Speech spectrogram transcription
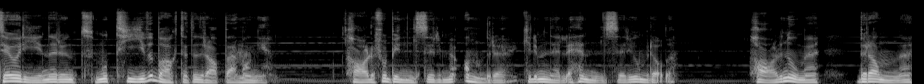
Teoriene rundt motivet bak dette drapet er mange. Har det forbindelser med andre kriminelle hendelser i området? Har det noe med brannene,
